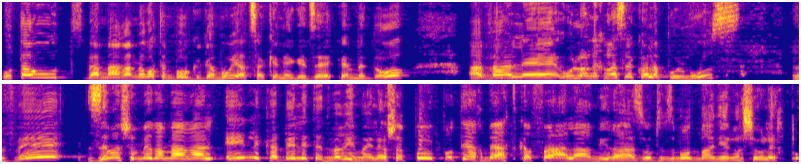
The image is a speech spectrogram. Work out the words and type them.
הוא טעות. והמהר"ל מרוטנבורג, גם הוא יצא כנגד זה, כן, בן דורו, אבל uh, הוא לא נכנס לכל הפולמוס, וזה מה שאומר המהר"ל, אין לקבל את הדברים האלה. עכשיו פה הוא פותח בהתקפה על האמירה הזאת, וזה מאוד מעניין מה שהולך פה.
